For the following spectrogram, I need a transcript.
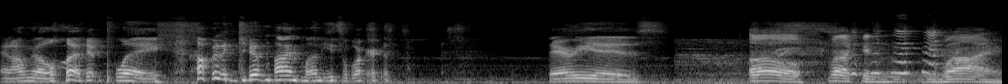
And I'm going to let it play. I'm going to get my money's worth. There he is. oh fucking why?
